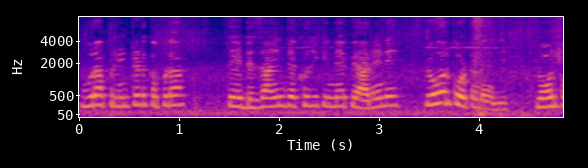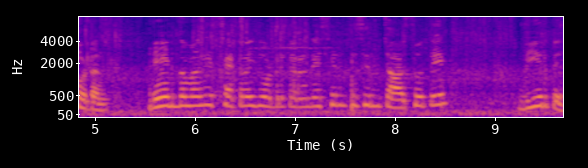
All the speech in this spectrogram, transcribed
ਪੂਰਾ ਪ੍ਰਿੰਟਡ ਕੱਪੜਾ ਤੇ ਡਿਜ਼ਾਈਨ ਦੇਖੋ ਜੀ ਕਿੰਨੇ ਪਿਆਰੇ ਨੇ। ਪਿਓਰ ਕਾਟਨ ਹੈ ਜੀ ਪਿਓਰ ਕਾਟਨ ਰੇਟ ਦਵਾਂਗੇ ਸੈੱਟ ਵਾਈਜ਼ ਆਰਡਰ ਕਰਨ ਦੇ, ਸਿਰਫ ਤੇ ਸਿਰਫ 400 ਤੇ 20 ਰੁਪਏ।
